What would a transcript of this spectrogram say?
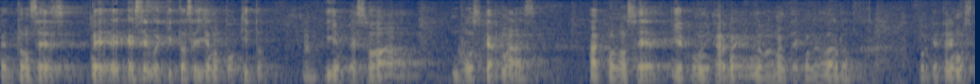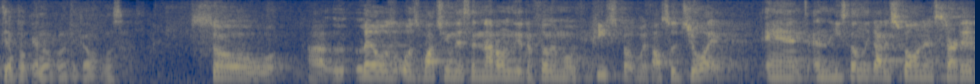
Entonces, eh, eh, ese huequito se llenó poquito y empezó a buscar más, a conocer y a comunicarme nuevamente con Eduardo, porque tenemos tiempo que no platicábamos. So uh, Leo was- watching this, and not only it fill him with peace, but with also joy. And, and he suddenly got his phone and started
